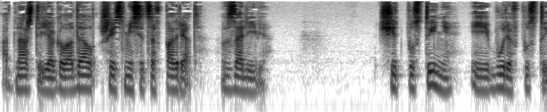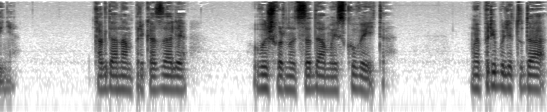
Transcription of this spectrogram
Однажды я голодал шесть месяцев подряд, в заливе. Щит пустыни и буря в пустыне. Когда нам приказали вышвырнуть Саддама из Кувейта, мы прибыли туда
